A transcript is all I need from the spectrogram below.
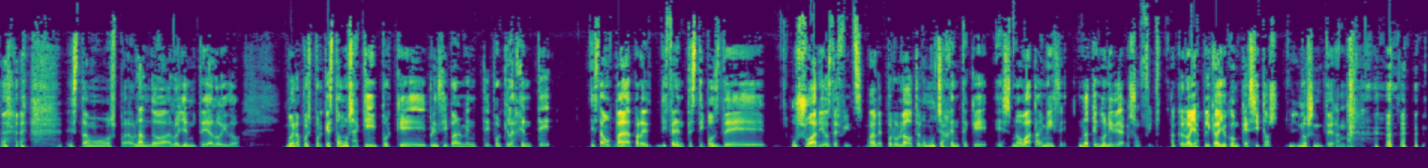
estamos para hablando al oyente al oído. Bueno, pues ¿por qué estamos aquí? Porque principalmente porque la gente estamos para, para diferentes tipos de usuarios de feeds, ¿vale? Por un lado tengo mucha gente que es novata y me dice, no tengo ni idea que es un feed. Aunque lo haya explicado yo con quesitos, no se enteran.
